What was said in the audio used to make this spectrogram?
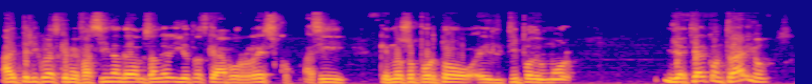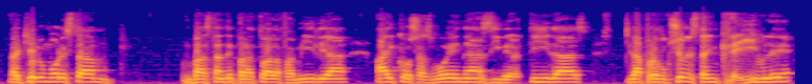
hay películas que me fascinan de Adam Sandler y otras que aborrezco, así que no soporto el tipo de humor. Y aquí al contrario, aquí el humor está bastante para toda la familia, hay cosas buenas, divertidas, la producción está increíble.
